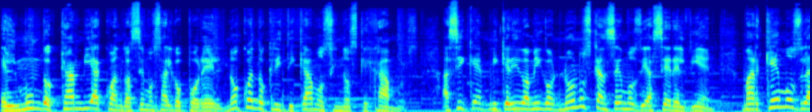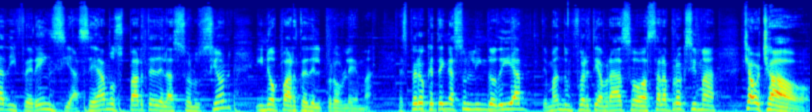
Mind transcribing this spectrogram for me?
El mundo cambia cuando hacemos algo por él, no cuando criticamos y nos quejamos. Así que, mi querido amigo, no nos cansemos de hacer el bien. Marquemos la diferencia, seamos parte de la solución y no parte del problema. Espero que tengas un lindo día, te mando un fuerte abrazo hasta la próxima. Chao, chao.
